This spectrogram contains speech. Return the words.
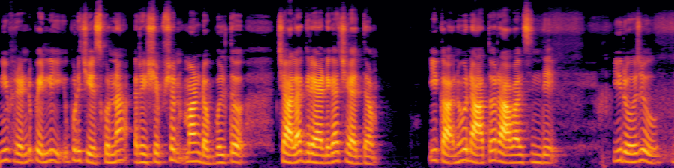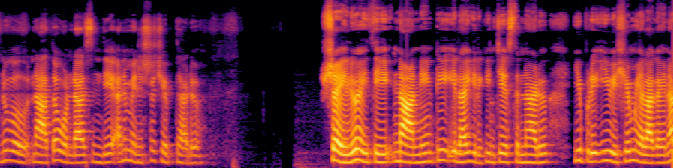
నీ ఫ్రెండ్ పెళ్ళి ఇప్పుడు చేసుకున్న రిసెప్షన్ మన డబ్బులతో చాలా గ్రాండ్గా చేద్దాం. ఇక నువ్వు నాతో రావాల్సిందే. ఈరోజు నువ్వు నాతో ఉండాల్సిందే అని మినిస్టర్ చెప్తాడు. శైలు అయితే నాన్నేంటి ఇలా ఇరికించేస్తున్నాడు? ఇప్పుడు ఈ విషయం ఎలాగైనా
